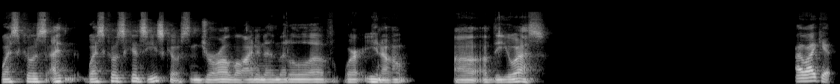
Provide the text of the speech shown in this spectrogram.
West Coast, I, West Coast against East Coast, and draw a line in the middle of where you know uh, of the U.S. I like it.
